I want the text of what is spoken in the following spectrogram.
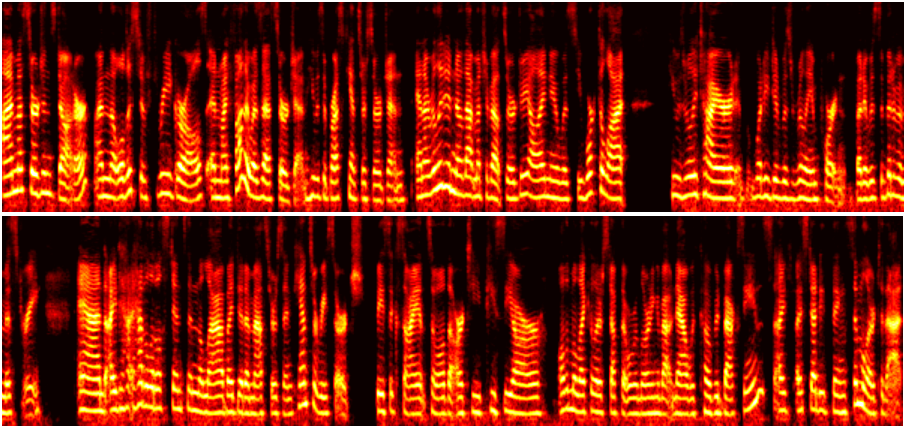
I'm a surgeon's daughter. I'm the oldest of three girls, and my father was a surgeon. He was a breast cancer surgeon. And I really didn't know that much about surgery. All I knew was he worked a lot. He was really tired. What he did was really important, but it was a bit of a mystery. And I had a little stint in the lab. I did a master's in cancer research, basic science. So, all the RT, PCR, all the molecular stuff that we're learning about now with COVID vaccines. I, I studied things similar to that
